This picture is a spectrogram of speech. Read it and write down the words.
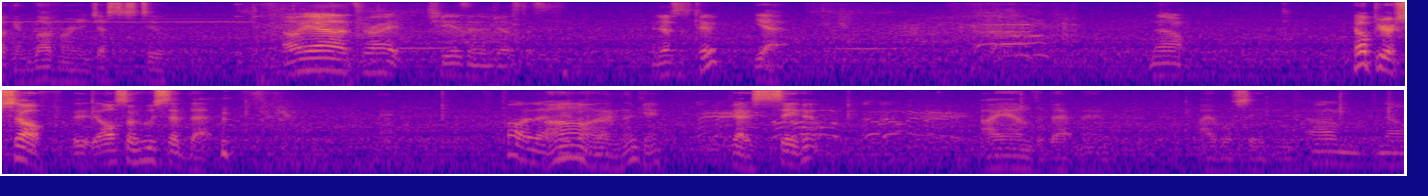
Fucking love her in Injustice 2. oh yeah, that's right. She is in Injustice. Injustice 2? Yeah. No. Help yourself. Uh, Also, who said that? Probably that. Oh, dude. okay. Gotta save him. I am the Batman. I will save you. Um, no.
